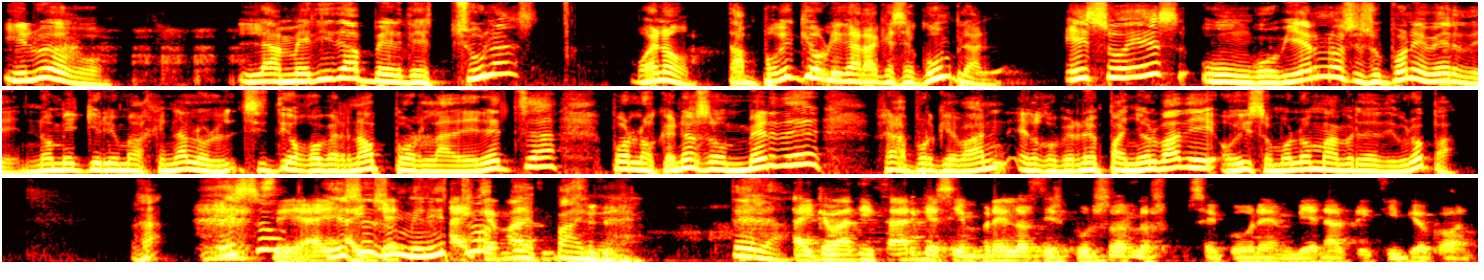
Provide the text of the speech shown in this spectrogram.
Y luego, las medidas verdes chulas, bueno, tampoco hay que obligar a que se cumplan. Eso es un gobierno, se supone, verde. No me quiero imaginar los sitios gobernados por la derecha, por los que no son verdes, o sea, porque van, el gobierno español va de hoy somos los más verdes de Europa. O sea, eso, eso es un ministro de España. Hay que matizar que siempre los discursos los, se cubren bien al principio con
